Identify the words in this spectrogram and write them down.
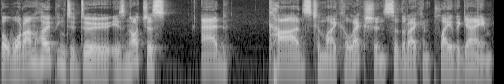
But what I'm hoping to do is not just add cards to my collection so that I can play the game.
